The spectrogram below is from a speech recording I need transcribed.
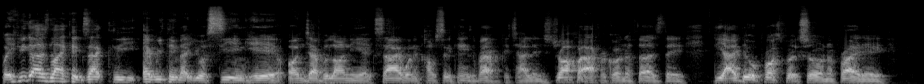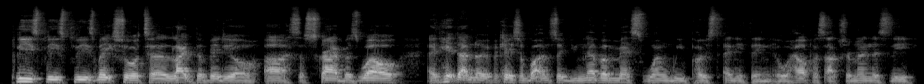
But if you guys like exactly everything that you're seeing here on Jabulani XI when it comes to the Kings of Africa Challenge, Draft for Africa on a Thursday, the Ideal Prospect Show on a Friday, please, please, please make sure to like the video, uh, subscribe as well, and hit that notification button so you never miss when we post anything. It will help us out tremendously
